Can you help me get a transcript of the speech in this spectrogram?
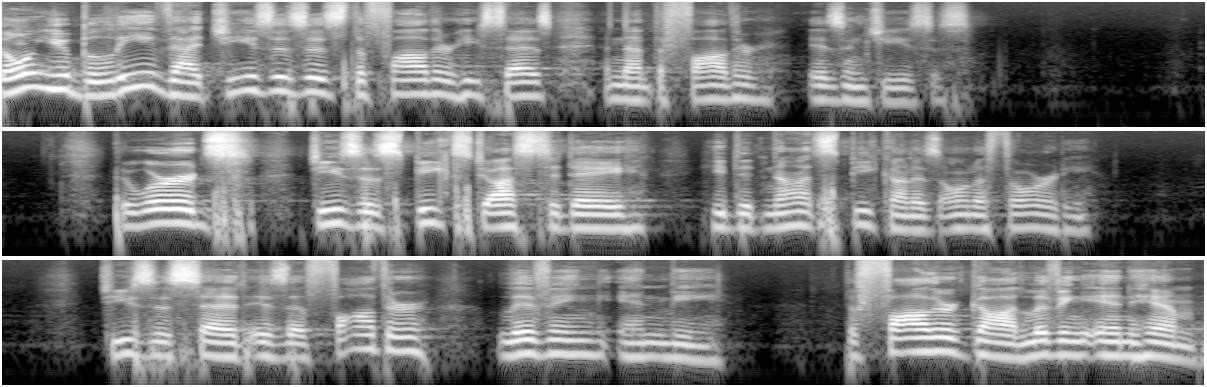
Don't you believe that Jesus is the Father, he says, and that the Father is in Jesus? The words Jesus speaks to us today, he did not speak on his own authority. Jesus said, Is the Father living in me? The Father God living in him.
